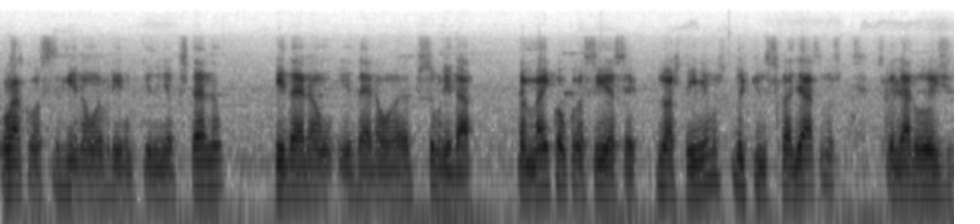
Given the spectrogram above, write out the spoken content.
lá conseguiram abrir um bocadinho a pestana e deram, e deram a possibilidade também com a consciência que nós tínhamos de que se calhássemos, se calhar hoje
